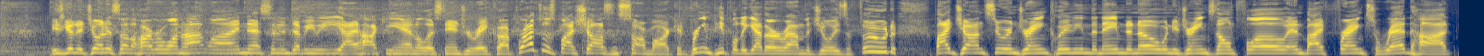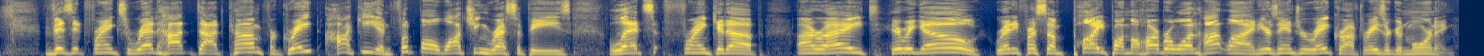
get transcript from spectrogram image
He's going to join us on the Harbor One hotline. NESN and WEEI hockey analyst Andrew Raycroft. Brought to us by Shaw's and Star Market, bringing people together around the joys of food. By John Sewer and Drain Cleaning, the name to know when your drains don't flow. And by Frank's Red Hot. Visit franksredhot.com for great hockey and football watching recipes. Let's frank it up. All right, here we go. Ready for some pipe on the Harbor One hotline. Here's Andrew Raycroft. Razor, good morning.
